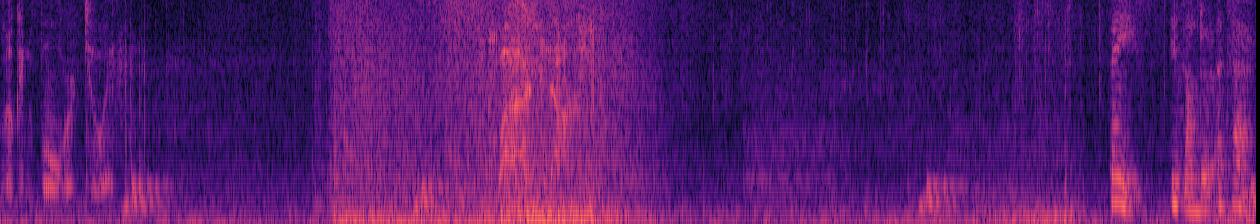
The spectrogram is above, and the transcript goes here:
Looking forward to it. Why not? Base is under attack.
